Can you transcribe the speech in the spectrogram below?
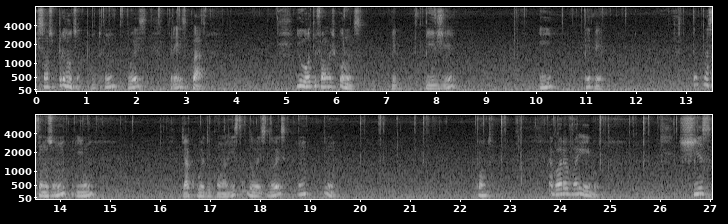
que são os produtos: ó, produto 1, 2, 3 e 4. E o outro em forma de colunas: PG e PP. Então, nós temos 1 e 1, de acordo com a lista: 2, 2, 1 e 1. Pronto. Agora variable x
